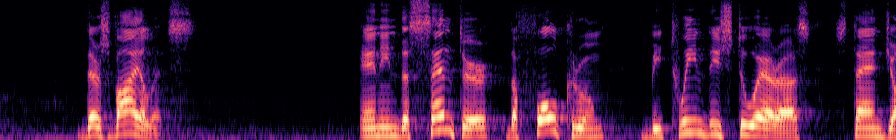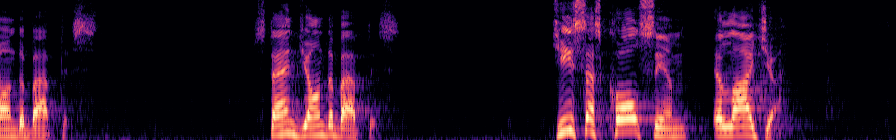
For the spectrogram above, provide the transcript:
there's violence. And in the center, the fulcrum between these two eras, stand John the Baptist. Stand John the Baptist. Jesus calls him Elijah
